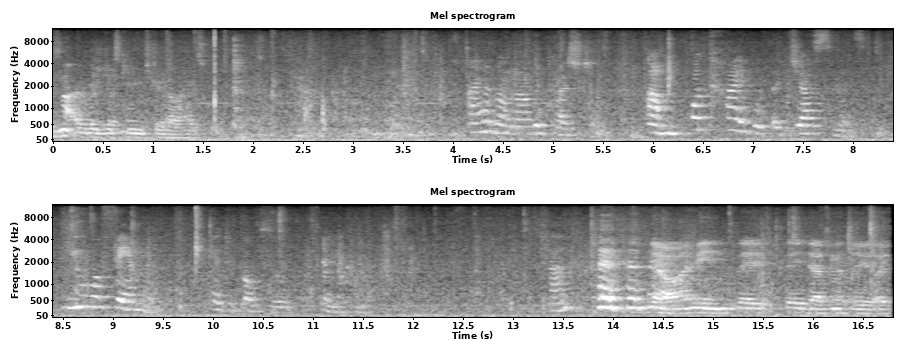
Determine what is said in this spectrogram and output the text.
Because not everybody just came straight out of high school. I have another question. Um, what type of adjustments your family had to go through when you come? Huh? No, I mean, they, they definitely, like,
